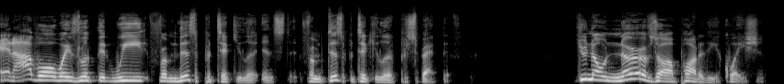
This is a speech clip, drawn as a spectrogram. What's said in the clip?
And I've always looked at weed from this particular instant, from this particular perspective. You know, nerves are a part of the equation.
